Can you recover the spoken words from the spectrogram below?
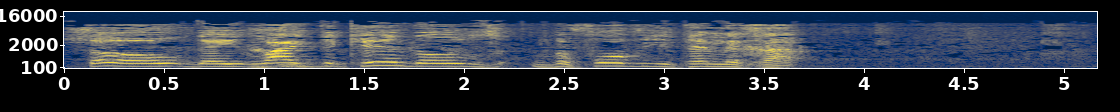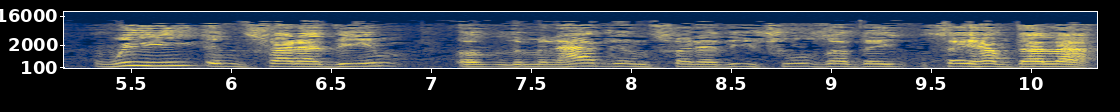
so they light the candles before וייתן לך. We in Sfaradim, uh, the Minhag in Sfaradi shuls, are they say Havdalah.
